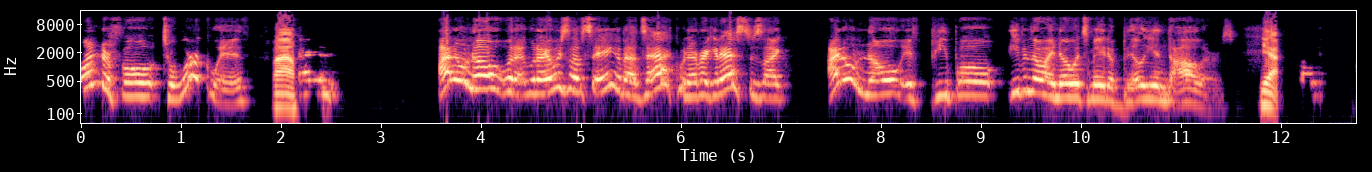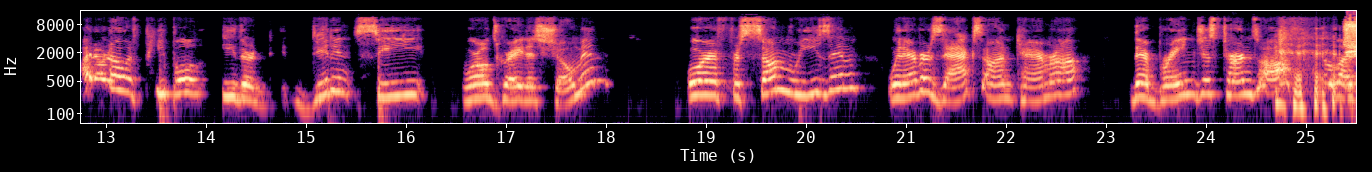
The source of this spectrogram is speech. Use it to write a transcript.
wonderful to work with. Wow. And I don't know what I, what I always love saying about Zac whenever I get asked is like, I don't know if people, even though I know it's made a billion dollars, Yeah. I don't know if people either didn't see World's Greatest Showman or if for some reason, whenever Zac's on camera, their brain just turns off. so like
